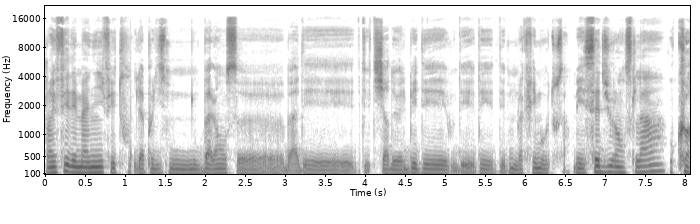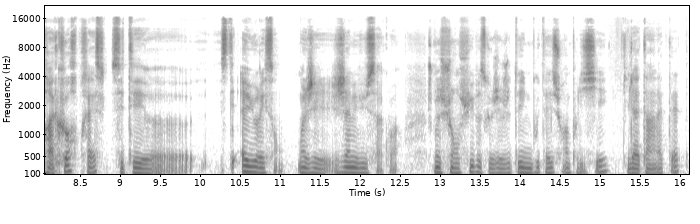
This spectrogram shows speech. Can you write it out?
j'en ai fait des manifs et tout. La police nous, balance bah, des, des tirs de LBD ou des, des, bombes lacrymo tout ça. Mais cette violence là au corps à corps presque c'était c'était ahurissant. Moi j'ai jamais vu ça quoi je me suis enfui parce que j'ai jeté une bouteille sur un policier qui l'a atteint à la tête.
